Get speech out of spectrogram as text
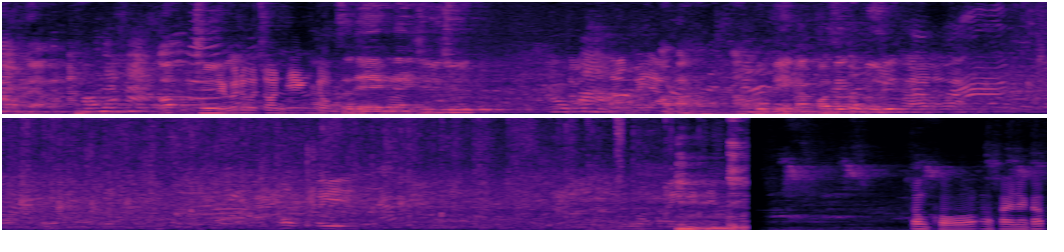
พร้อมแล้วพร้อมแล้วค่ะก็เชิญเดี๋ยวก็ดูตอนเพลงจบแสดงในชื่อชุดเอาเปล่าเอาป่ะอ่าโอเคครับขอเสียงตบมือด้วยครับต้องขออภัยนะครับ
